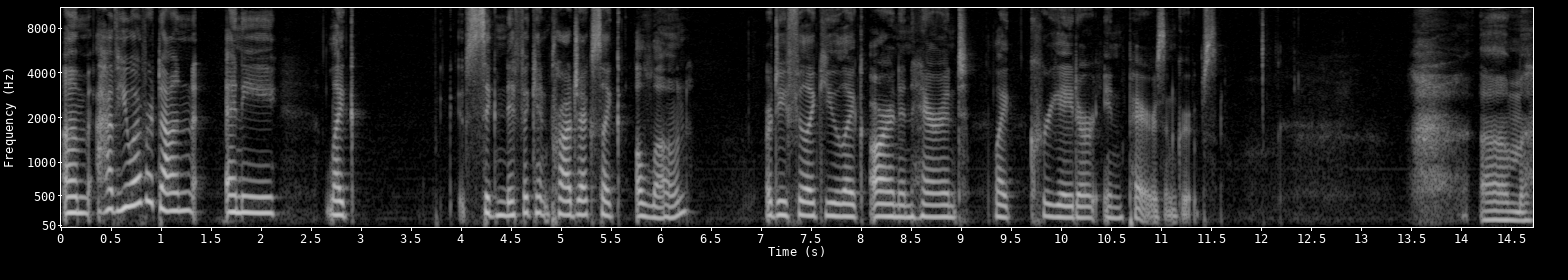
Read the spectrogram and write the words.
Um, have you ever done any like significant projects like alone? Or do you feel like you like are an inherent like creator in pairs and groups? Um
